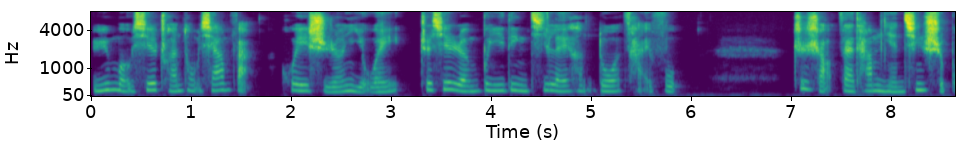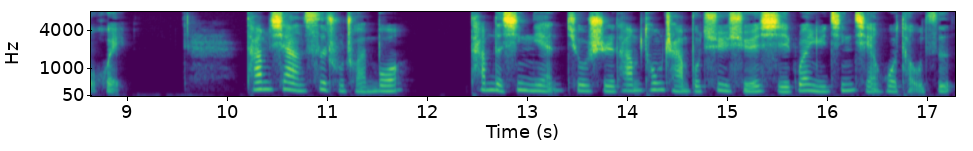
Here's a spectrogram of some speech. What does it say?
与某些传统相反，会使人以为。这些人不一定积累很多财富，至少在他们年轻时不会。他们向四处传播，他们的信念就是他们通常不去学习关于金钱或投资，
